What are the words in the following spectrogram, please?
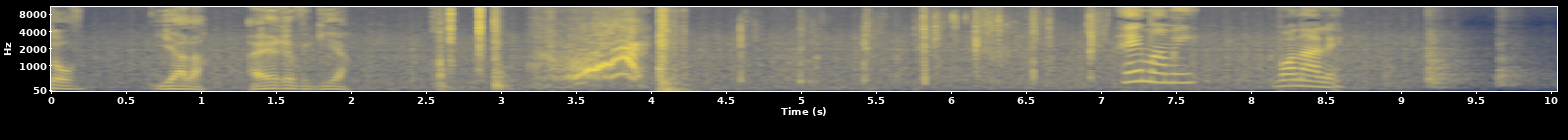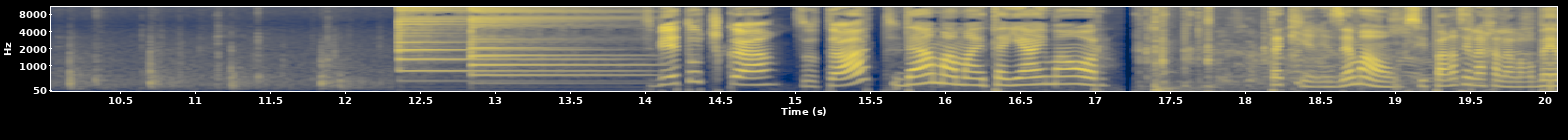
טוב, יאללה, הערב הגיע. היי ממי, בוא נעלה. סווטוצ'קה, זאת את? דה מאמה, את היה מאור. תכירי, זה מאור, סיפרתי לך עליו הרבה.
